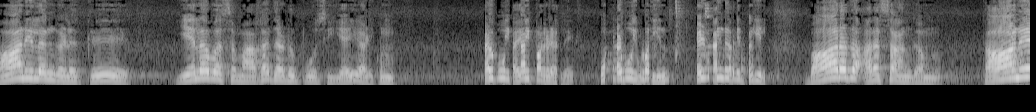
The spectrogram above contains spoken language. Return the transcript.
மாநிலங்களுக்கு இலவசமாக தடுப்பூசியை அளிக்கும். பாரத அரசாங்கம் தானே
